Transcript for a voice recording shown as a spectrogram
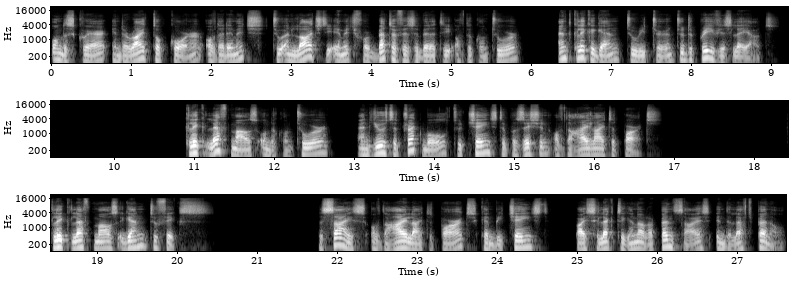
on the square in the right top corner of that image to enlarge the image for better visibility of the contour and click again to return to the previous layout. Click left mouse on the contour and use the trackball to change the position of the highlighted part. Click left mouse again to fix. The size of the highlighted part can be changed by selecting another pen size in the left panel.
